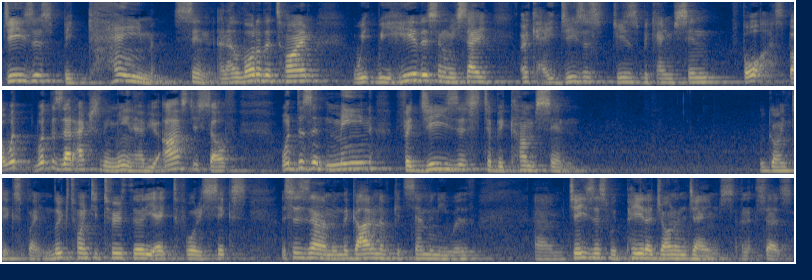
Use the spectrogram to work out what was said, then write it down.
Jesus became sin. And a lot of the time, we, we hear this and we say, okay, Jesus, Jesus became sin for us. But what, what does that actually mean? Have you asked yourself, what does it mean for Jesus to become sin? We're going to explain. Luke 22, 38 to 46. This is um, in the Garden of Gethsemane with um, Jesus, with Peter, John, and James. And it says,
